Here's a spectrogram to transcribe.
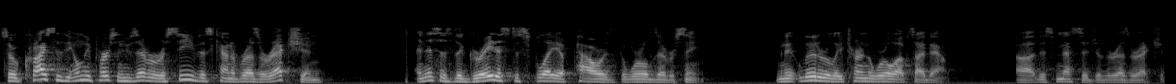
So Christ is the only person who's ever received this kind of resurrection. And this is the greatest display of power that the world's ever seen. I mean, it literally turned the world upside down, uh, this message of the resurrection.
